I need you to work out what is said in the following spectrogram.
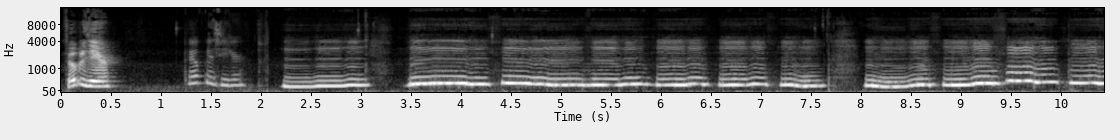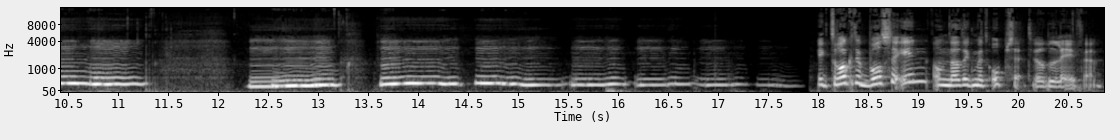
Veel plezier! Veel plezier. Ik trok de bossen in omdat ik met opzet wilde leven.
